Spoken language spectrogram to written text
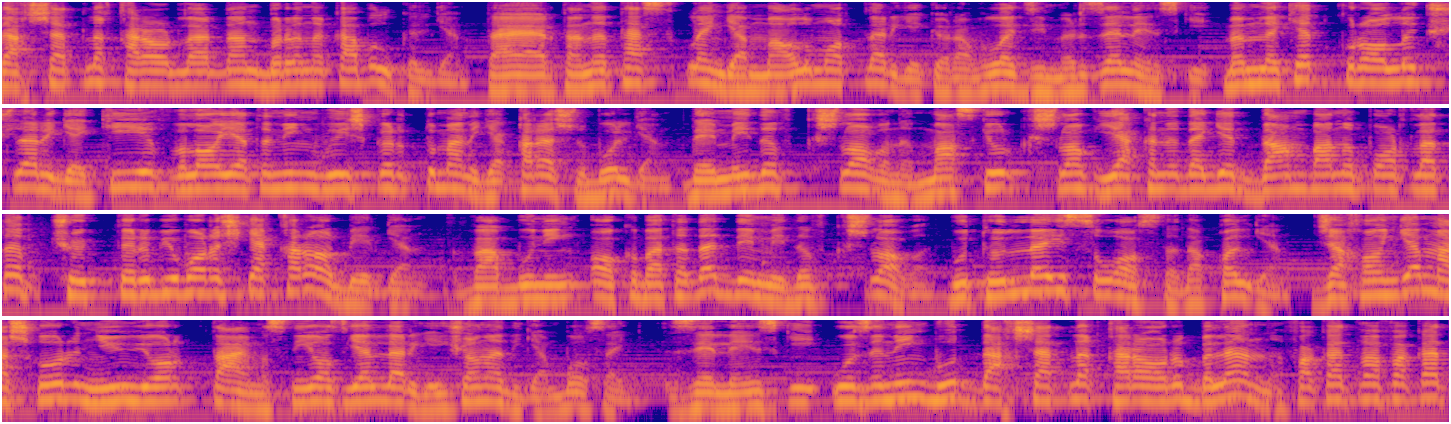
dahshatli qarorlardan birini qabul qilgan. TRTni tasdiqlangan ma'lumotlarga ko'ra Vladimir Zelenskiy mamlakat qurolli kuchlariga Kiyev viloyatining Vishgorod tumaniga qarashli bo'lgan Demidov qishlog'ini mazkur qishloq yaqinidagi dambani portlatib cho'ktirib yuborishga qaror bergan va buning oqibatida Demidov qishlog'i butunlay suv ostida qolgan. Jahonga mashhur New York Times'ni yozganlarga ishonadigan bo'lsak, Zelenskiy o'zining bu dahshatli qarori bilan faqat va faqat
